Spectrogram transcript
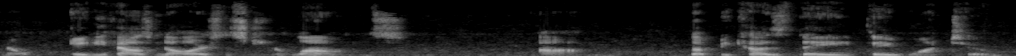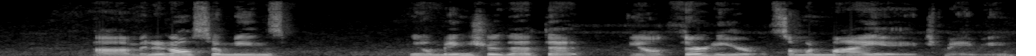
you know eighty thousand dollars in student loans, um, but because they they want to, um, and it also means you know making sure that that you know 30 year old someone my age maybe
